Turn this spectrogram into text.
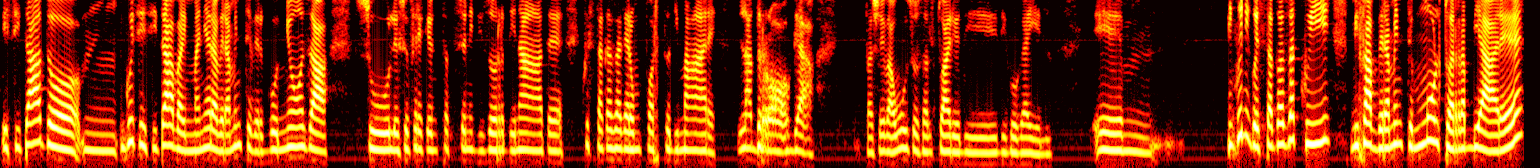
esitato, mh, in cui si esitava in maniera veramente vergognosa sulle sue frequentazioni disordinate, questa casa che era un porto di mare, la droga, faceva uso saltuario di, di cocaina. E, ehm, e quindi questa cosa qui mi fa veramente molto arrabbiare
